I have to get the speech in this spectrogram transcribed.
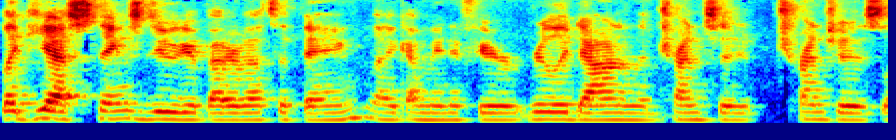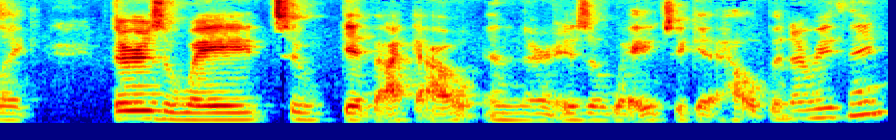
like yes things do get better that's a thing. Like i mean if you're really down in the trenches trenches like there is a way to get back out and there is a way to get help and everything.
